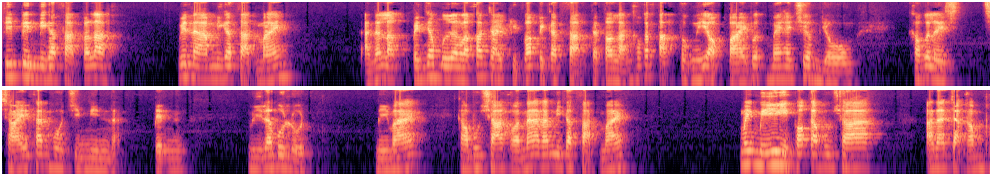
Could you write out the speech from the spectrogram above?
ฟิลิปปินส์มีกษัตริย์ปะล่ะเวียดนามมีกษัตริย์ไหม อันนั้นเราเป็นเจ้าเมืองเราเข้าใจผิดว่าเป็นกษัตริย์ แต่ตอนหลังเขาก็ตัดตรงนี้ออกไปเพื่อไม่ให้เชื่อมโยง เขาก็เลยใช้ท่านโฮจิมินห์เป็นวีรบุรุษ มีไหมกัมพูชาก่อนหน้านั้นมีกษัตริย์ไหมไม่มี เพราะกัมพูชา อาณาจักรกัมโพ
